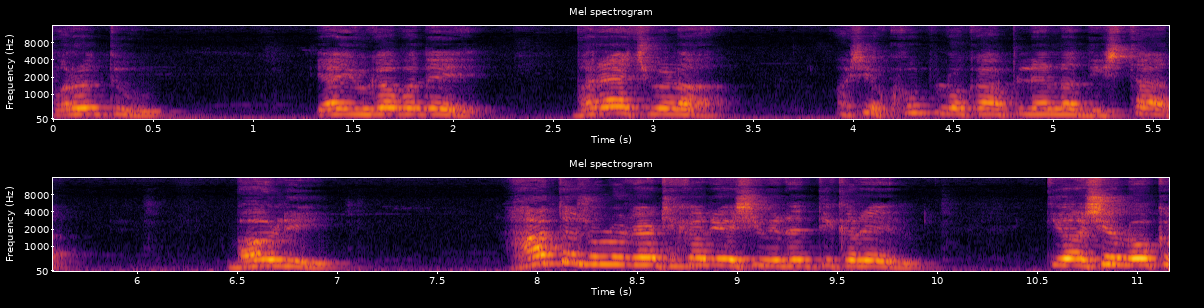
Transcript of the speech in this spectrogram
परंतु या युगामध्ये बऱ्याच वेळा असे खूप लोक आपल्याला दिसतात. बावली हात जोडून या ठिकाणी अशी विनंती करेल की असे लोक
